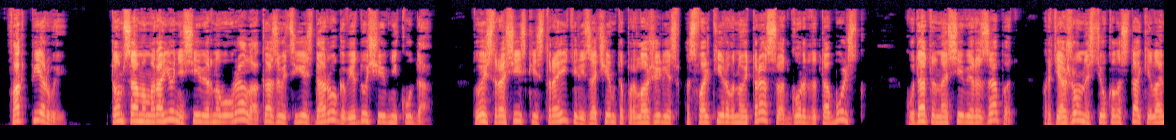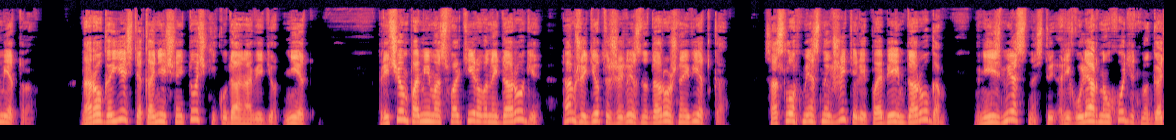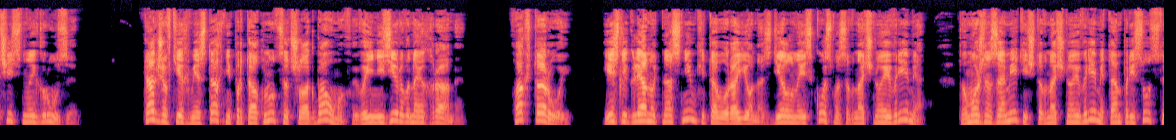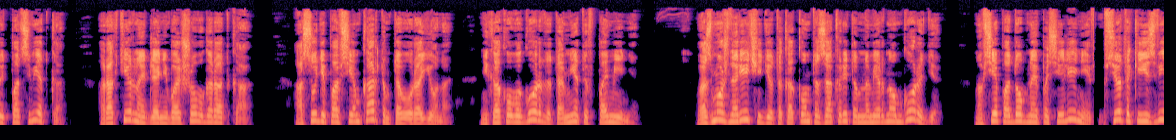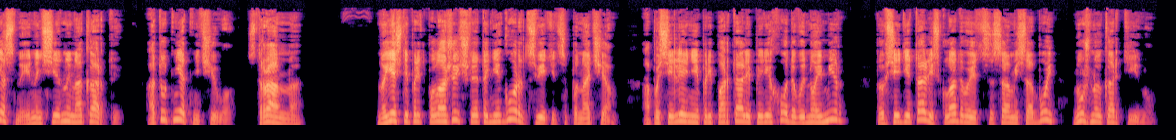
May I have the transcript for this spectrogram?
Факт первый. В том самом районе Северного Урала, оказывается, есть дорога, ведущая в никуда. То есть российские строители зачем-то проложили асфальтированную трассу от города Тобольск куда-то на северо-запад протяженностью около 100 километров. Дорога есть, а конечной точки, куда она ведет, нет. Причем помимо асфальтированной дороги, там же идет и железнодорожная ветка. Со слов местных жителей, по обеим дорогам в неизвестность регулярно уходят многочисленные грузы. Также в тех местах не протолкнуться от шлагбаумов и военизированной охраны. Факт второй. Если глянуть на снимки того района, сделанные из космоса в ночное время, то можно заметить, что в ночное время там присутствует подсветка, характерная для небольшого городка. А судя по всем картам того района, никакого города там нет и в помине. Возможно, речь идет о каком-то закрытом номерном городе, но все подобные поселения все-таки известны и нанесены на карты, а тут нет ничего. Странно. Но если предположить, что это не город светится по ночам, а поселение при портале перехода в иной мир, то все детали складываются сами собой в нужную картину.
